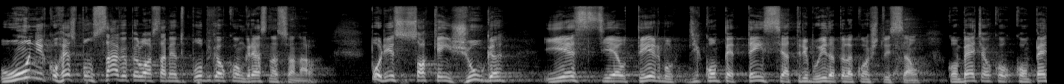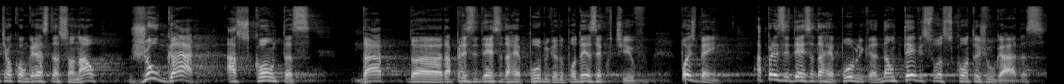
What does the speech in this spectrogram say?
O único responsável pelo orçamento público é o Congresso Nacional. Por isso, só quem julga, e este é o termo de competência atribuída pela Constituição, compete ao, compete ao Congresso Nacional julgar as contas da, da, da presidência da República, do Poder Executivo. Pois bem, a presidência da República não teve suas contas julgadas.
